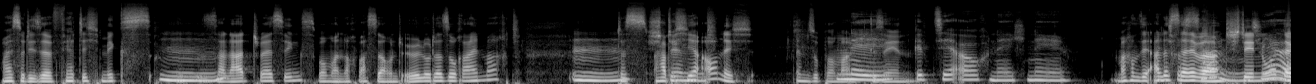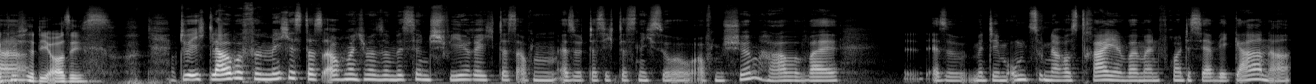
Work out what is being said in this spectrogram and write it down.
Weißt du, diese Fertigmix-Salatdressings, mhm. wo man noch Wasser und Öl oder so reinmacht. Mm, das habe ich hier auch nicht im Supermarkt nee, gesehen. Gibt es hier auch nicht, nee. Machen sie alles selber. Stehen nur ja. in der Küche, die Aussies. Du, ich glaube, für mich ist das auch manchmal so ein bisschen schwierig, dass auf dem, also dass ich das nicht so auf dem Schirm habe, weil also mit dem Umzug nach Australien, weil mein Freund ist ja Veganer.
